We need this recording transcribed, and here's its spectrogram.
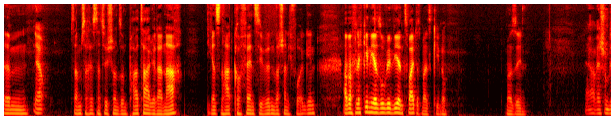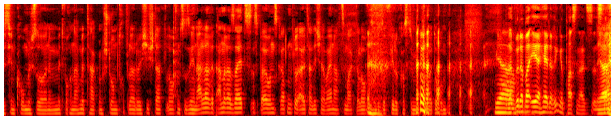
Ähm, Ja. Samstag ist natürlich schon so ein paar Tage danach. Die ganzen Hardcore-Fans, die würden wahrscheinlich vorher gehen. Aber vielleicht gehen die ja so wie wir ein zweites Mal ins Kino. Mal sehen. Ja, wäre schon ein bisschen komisch, so einen einem Mittwochnachmittag im Sturmtruppler durch die Stadt laufen zu sehen. Aller, andererseits ist bei uns gerade mittelalterlicher Weihnachtsmarkt, da laufen so viele kostümierte Leute rum. Ja. Da würde aber eher Herr der Ringe passen als ja. Star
